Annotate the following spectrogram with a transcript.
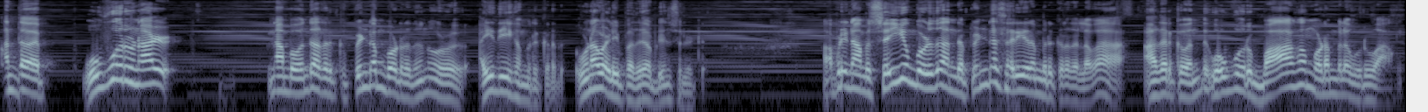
அந்த ஒவ்வொரு நாள் நாம் வந்து அதற்கு பிண்டம் போடுறதுன்னு ஒரு ஐதீகம் இருக்கிறது. உணவளிப்பது அப்படின்னு சொல்லிட்டு. அப்படி நாம் செய்யும் பொழுது அந்த பிண்ட சரீரம் இருக்கிறது அல்லவா? அதற்கு வந்து ஒவ்வொரு பாகம் உடம்புல உருவாகும்.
